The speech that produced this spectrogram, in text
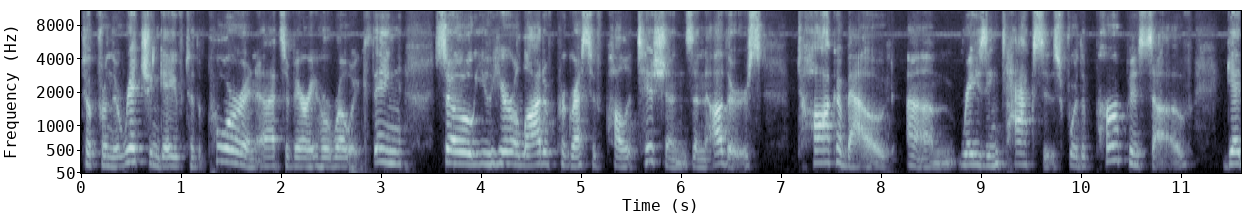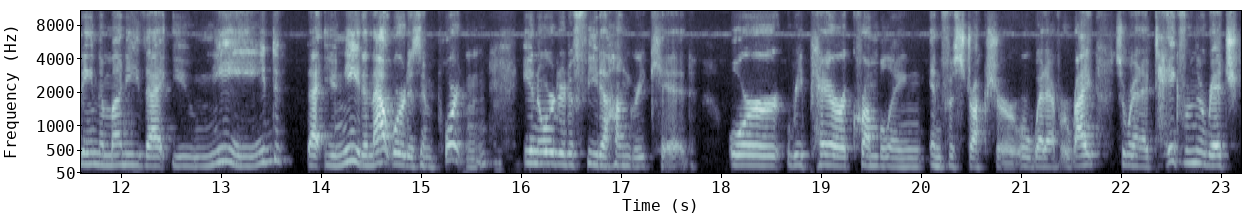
took from the rich and gave to the poor, and that's a very heroic thing. So you hear a lot of progressive politicians and others talk about um, raising taxes for the purpose of getting the money that you need that you need and that word is important in order to feed a hungry kid or repair a crumbling infrastructure or whatever, right? So we're going to take from the rich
